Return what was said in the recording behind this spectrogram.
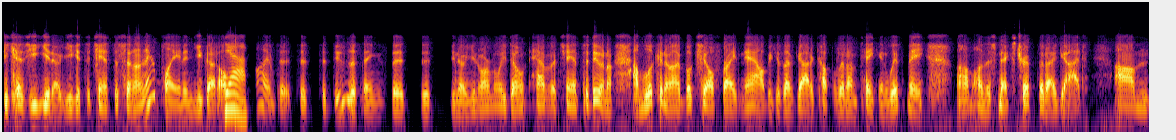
because you you know you get the chance to sit on an airplane and you got all yeah. the time to, to to do the things that that you know you normally don't have a chance to do. And I'm looking at my bookshelf right now because I've got a couple that I'm taking with me um, on this next trip that I got. Um,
